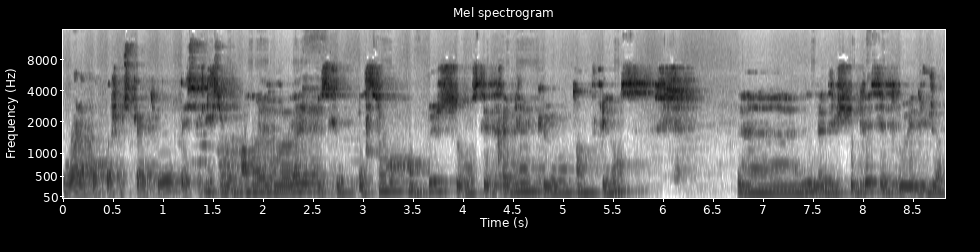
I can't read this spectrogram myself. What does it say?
Voilà pourquoi je me suis permis de poser cette question. Parce que de toute façon, en plus, on sait très bien qu'en tant que freelance, la difficulté, c'est de trouver du job.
